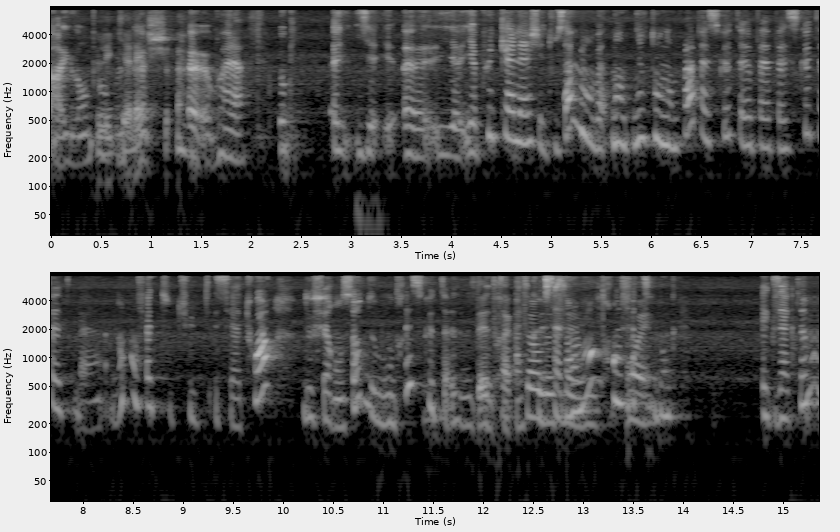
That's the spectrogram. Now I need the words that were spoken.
par exemple. Les calèches. voilà. Donc il euh, n'y euh, a, plus de calèche et tout ça, mais on va maintenir ton emploi parce que, parce que bah, non, en fait, c'est à toi de faire en sorte de montrer ce que tu as, d'être acteur de ça dans le ventre, en fait. Donc, Exactement.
